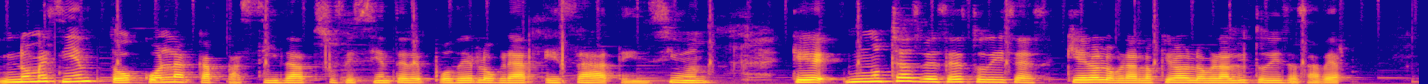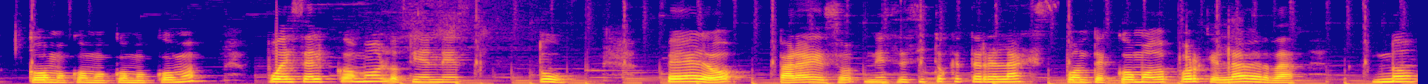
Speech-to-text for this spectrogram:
no me siento con la capacidad suficiente de poder lograr esa atención, que muchas veces tú dices, quiero lograrlo, quiero lograrlo, y tú dices, a ver, ¿cómo, cómo, cómo, cómo? Pues el cómo lo tienes tú, pero para eso necesito que te relajes, ponte cómodo porque la verdad no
